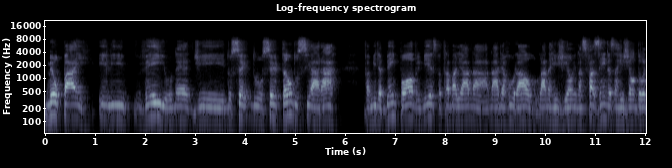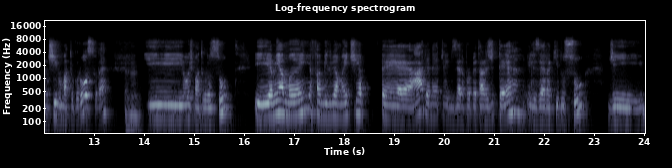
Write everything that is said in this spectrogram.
Meu pai, ele veio, né, de do, do sertão do Ceará, família bem pobre mesmo, para trabalhar na, na área rural, lá na região e nas fazendas na região do antigo Mato Grosso, né? Uhum. E hoje Mato Grosso do Sul. E a minha mãe, a família da minha mãe tinha é, área, né? Eles eram proprietários de terra, eles eram aqui do sul, de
